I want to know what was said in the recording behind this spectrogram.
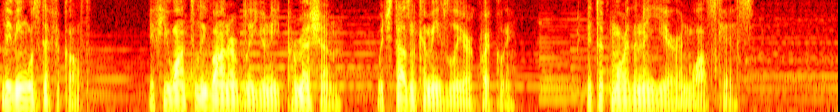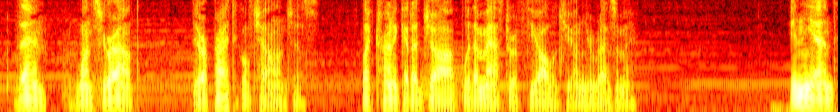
Leaving was difficult. If you want to leave honorably, you need permission, which doesn't come easily or quickly. It took more than a year in Wall's case. Then, once you're out, there are practical challenges, like trying to get a job with a Master of Theology on your resume. In the end,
